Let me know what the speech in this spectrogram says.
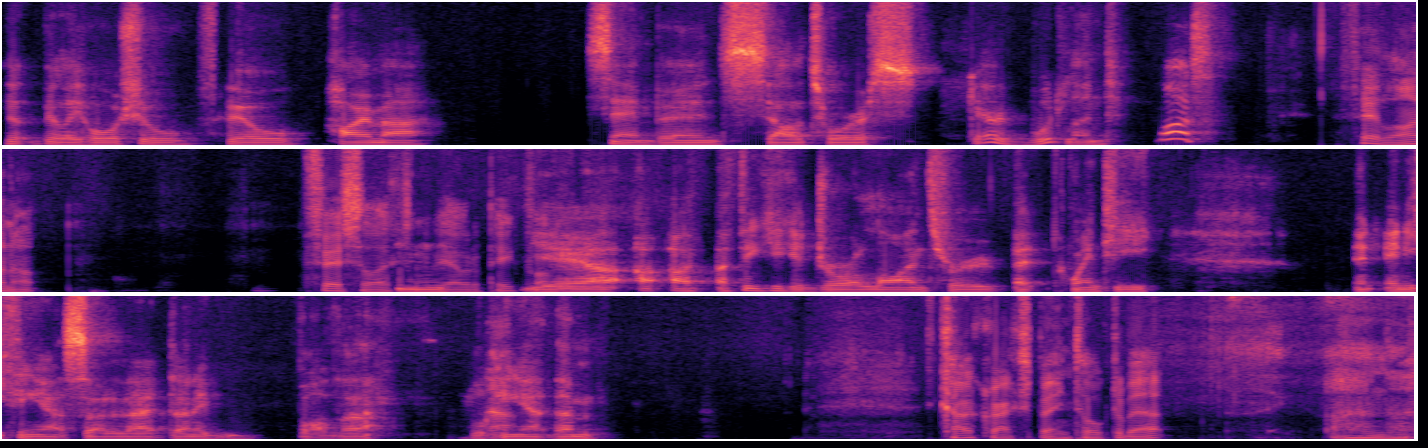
Billy Horschel, Phil, Homa, Sam Burns, Zalatoris, Gary Woodland. What? Fair lineup. Fair selection to be able to pick from. Yeah, I, I- I think you could draw a line through at 20 and anything outside of that, don't even bother looking ah. at them. Kokrak's been talked about. I don't know.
